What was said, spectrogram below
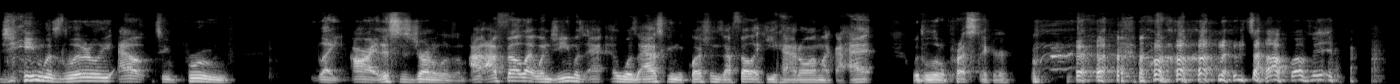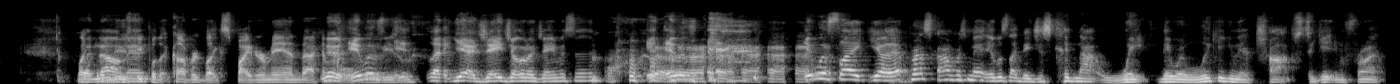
Gene was literally out to prove, like, all right, this is journalism. I, I felt like when Gene was a- was asking the questions, I felt like he had on like a hat with a little press sticker on the top of it like but the no, news man. people that covered like Spider Man back in Dude, the it was it, like yeah, J. Jonah Jameson. It, it was it was like yeah, that press conference, man. It was like they just could not wait. They were licking their chops to get in front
